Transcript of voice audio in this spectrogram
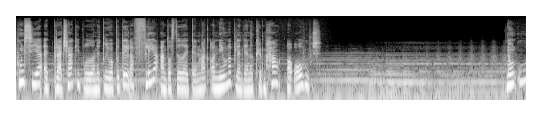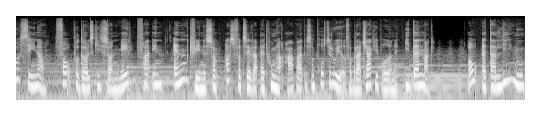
Hun siger, at Brachaki-brødrene driver bordeller flere andre steder i Danmark og nævner blandt andet København og Aarhus. Nogle uger senere får Podolski så en mail fra en anden kvinde, som også fortæller, at hun har arbejdet som prostitueret for Brachaki-brødrene i Danmark. Og at der lige nu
